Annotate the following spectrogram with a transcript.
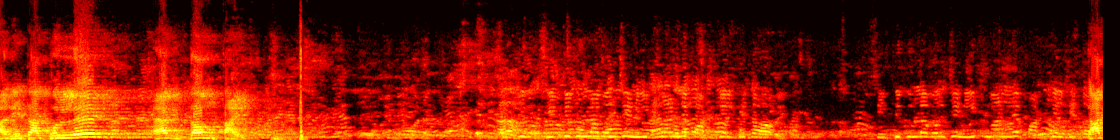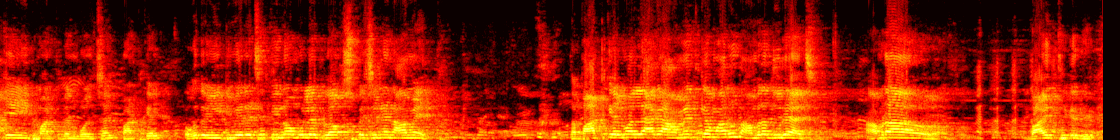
আর এটা করলে একদম তাই। সিদ্দিকুল্লাহ ইট মারলে পাটকেল খেতে হবে। সিদ্দিকুল্লাহ বলছে ইট মারলে পাটকেল খেতে হবে। কাকে ইট মারবেন বলছেন? পাটকেল? ওকে তো ইট মেরেছে তৃণমূলের ব্লক প্রেসিডেন্ট আহমেদ। তা পাটকেল মারলে আগে আহমেদকে মারুক আমরা দূরে আছি। আমরা বাইরে থেকে দেখি।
